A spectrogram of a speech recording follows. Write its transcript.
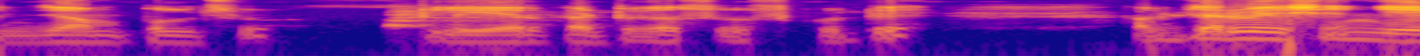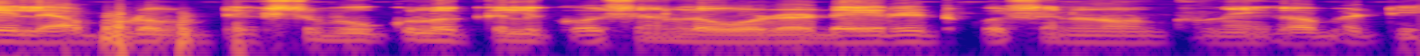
ఎగ్జాంపుల్స్ క్లియర్ కట్గా చూసుకుంటే అబ్జర్వేషన్ చేయాలి. అప్పుడు టెక్స్ట్ బుక్లోకి వెళ్ళి క్వశ్చన్లో కూడా డైరెక్ట్ క్వశ్చన్లు ఉంటున్నాయి కాబట్టి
